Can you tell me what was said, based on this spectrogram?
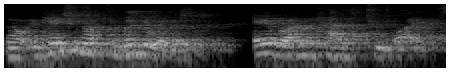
Now, in case you're not familiar with it, Abraham had two wives,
